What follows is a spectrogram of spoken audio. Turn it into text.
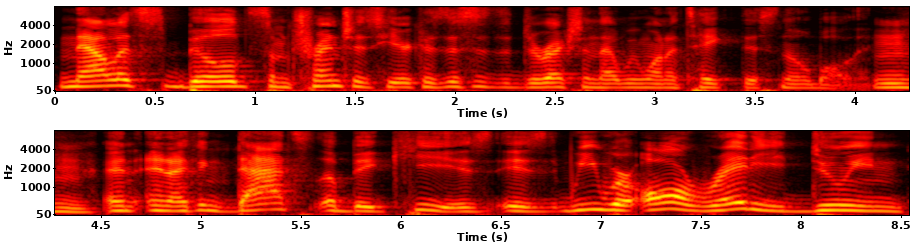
now let's build some trenches here because this is the direction that we want to take this snowball in. Mm-hmm. And and I think that's a big key is is we were already doing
